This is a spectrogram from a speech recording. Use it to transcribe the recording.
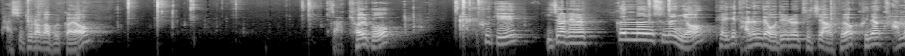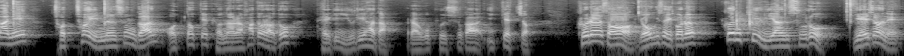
다시 돌아가 볼까요? 자, 결국 흙이 이 자리를 끊는 수는요, 백이 다른데 어디를 두지 않고요, 그냥 가만히 젖혀 있는 순간 어떻게 변화를 하더라도 백이 유리하다라고 볼 수가 있겠죠. 그래서 여기서 이거를 끊기 위한 수로 예전에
